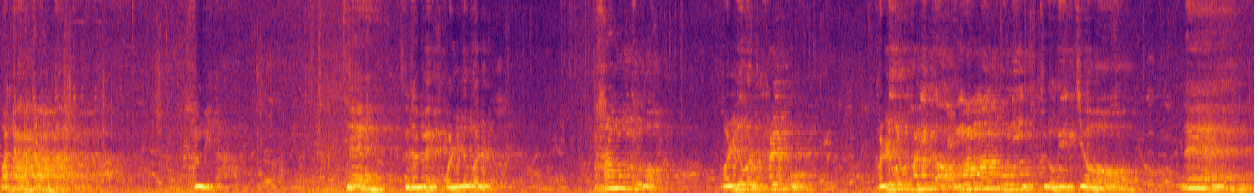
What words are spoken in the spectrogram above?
왔다 갔다 왔다 갔다 합니다. 네. 그 다음에 권력을 팔아먹는 거, 권력을 팔고, 권력을 파니까 어마어마한 돈이 들어오겠죠. 네.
